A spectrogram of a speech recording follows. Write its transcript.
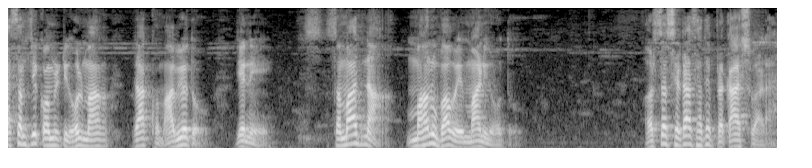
એસએમસી કોમ્યુનિટી હોલમાં રાખવામાં આવ્યો હતો, જેને સમાજના મહાનુભાવે માણ્યો હતો. હર્ષદ શેઠા સાથે પ્રકાશવાળા.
